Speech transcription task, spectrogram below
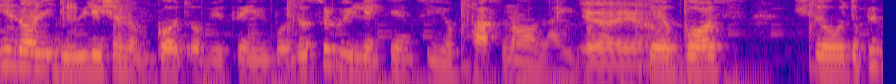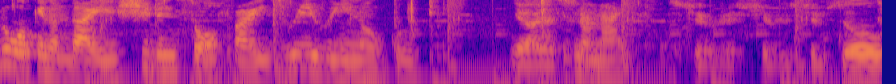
This is not only the relation of God of your thing, but it's also relating to your personal life. yeah, yeah. You're boss, so the people working under you shouldn't suffer. It's really, really not good. Yeah, that's It's true. not nice. It's true, it's true, it's true. So,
